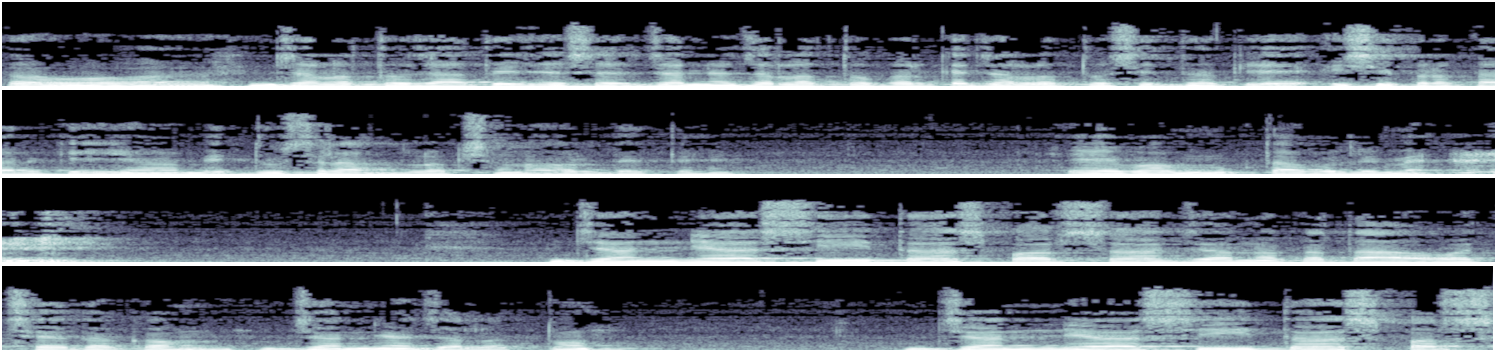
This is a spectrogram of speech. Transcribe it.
तो वो जलत्व जाति, जैसे जन्य जलत्व करके जलत्व सिद्ध किए, इसी प्रकार की यहाँ भी दूसरा लक्षण और देते हैं। एवं मुक्तावली में जन्य, शीत, स्पर्श, जनकता, अवच्छेदकम, जन्य जलत्व। जन्य, शीत, स्पर्श।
